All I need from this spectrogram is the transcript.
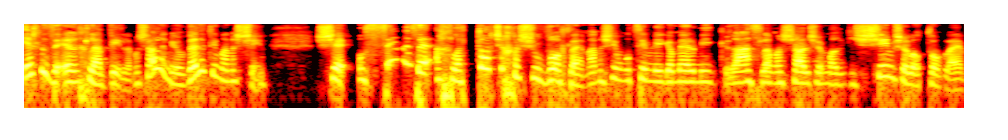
יש לזה ערך להבין. למשל, אני עובדת עם אנשים שעושים איזה החלטות שחשובות להם. אנשים רוצים להיגמל מגראס, למשל, שהם מרגישים שלא טוב להם,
